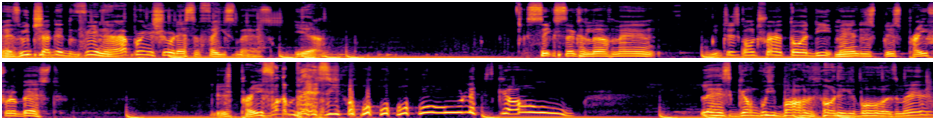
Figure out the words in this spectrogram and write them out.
As we check at the field I'm pretty sure that's a face mask. Yeah. Six seconds left, man. We just gonna try to throw it deep, man. Just just pray for the best. Just pray for the best, yo. Let's go. Let's go. We balling on these boys, man.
